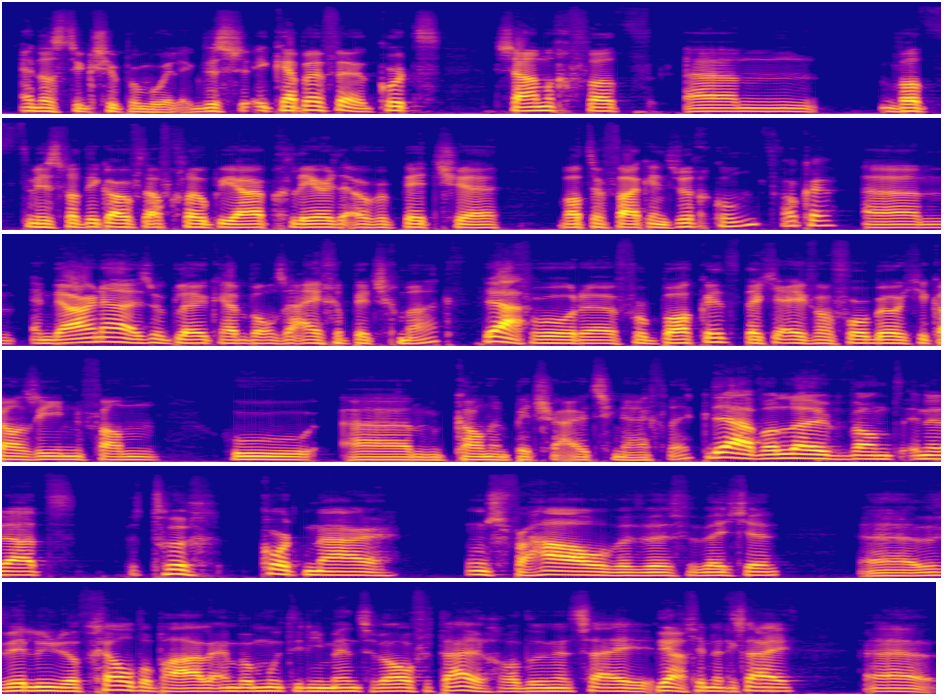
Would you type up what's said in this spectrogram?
en dat is natuurlijk super moeilijk. Dus ik heb even kort samengevat ehm, wat, tenminste wat ik over het afgelopen jaar heb geleerd over pitchen, wat er vaak in terugkomt. Oké. Ehm, en daarna is ook leuk, hebben we onze eigen pitch gemaakt Ja, voor, eh voor Pocket. Dat je even een voorbeeldje kan zien van hoe ehm, kan een pitch eruit zien eigenlijk. Ja, wel leuk, want inderdaad, terug kort naar ons verhaal. We, we- weet je, eh, we willen nu dat geld ophalen en we moeten die mensen wel overtuigen. Wat, we net zei, Ja, wat je net zei, eh,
